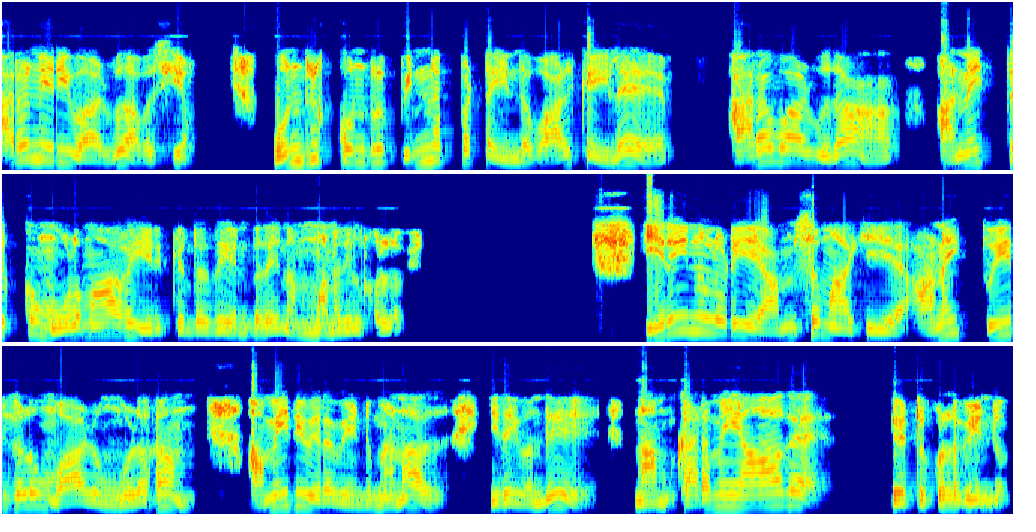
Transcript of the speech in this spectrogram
அறநெறி வாழ்வு அவசியம். ஒன்றுக்கொன்று பின்னப்பட்ட இந்த வாழ்க்கையில அறவாழ்வு தான் அனைத்துக்கும் மூலமாக இருக்கின்றது என்பதை நம் மனதில் கொள்ள வேண்டும். இறைவனுடைய அம்சமாகிய அனைத்துயிர்களும் வாழும் உலகம் அமைதி பெற வேண்டுமானால் இதை வந்து நாம் கடமையாக ஏற்றுக்கொள்ள வேண்டும்.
